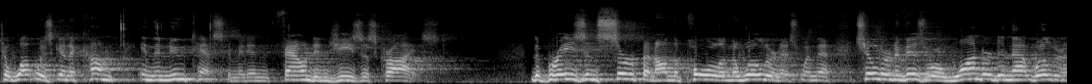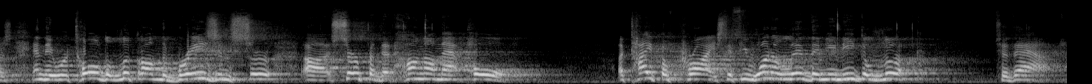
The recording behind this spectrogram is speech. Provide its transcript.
to what was going to come in the New Testament and found in Jesus Christ. The brazen serpent on the pole in the wilderness, when the children of Israel wandered in that wilderness, and they were told to look on the brazen ser- uh, serpent that hung on that pole, a type of Christ. If you want to live, then you need to look to that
